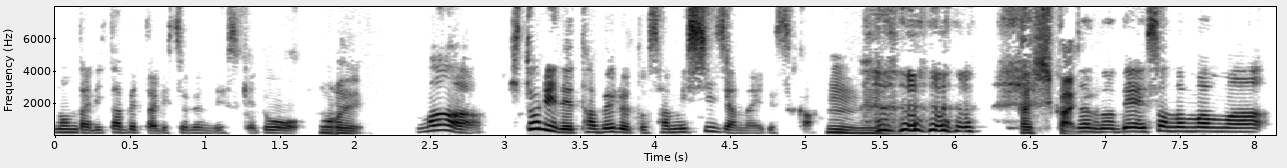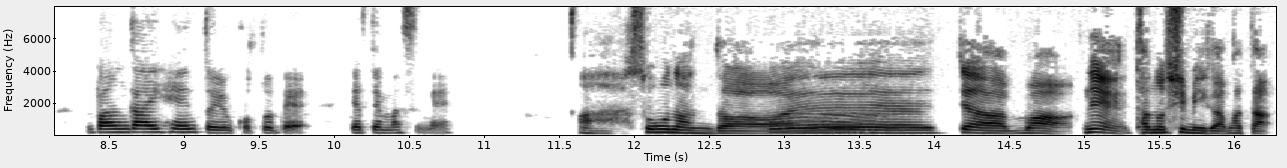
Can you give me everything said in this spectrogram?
飲んだり食べたりするんですけど、はい。まあ、一人で食べると寂しいじゃないですか。うん、うん。確かにな。ので、そのまま番外編ということでやってますね。ああ、そうなんだ。んええじゃあ、まあね、楽しみがまた、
